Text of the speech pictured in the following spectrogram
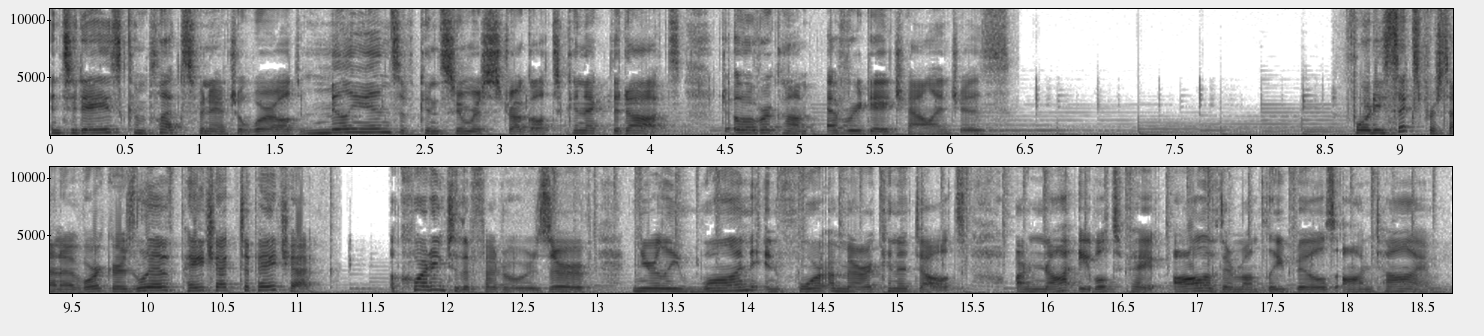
In today's complex financial world, millions of consumers struggle to connect the dots to overcome everyday challenges. 46% of workers live paycheck to paycheck. According to the Federal Reserve, nearly one in four American adults are not able to pay all of their monthly bills on time.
